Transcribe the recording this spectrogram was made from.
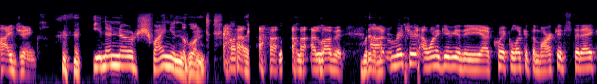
hijinks. Innener Schweinehund. Right. I love it. Uh, Richard, I want to give you the uh, quick look at the markets today.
